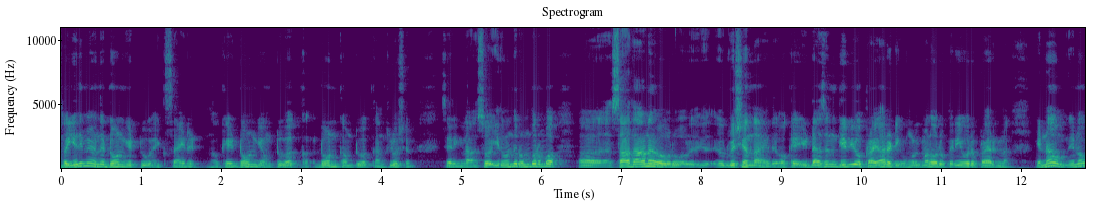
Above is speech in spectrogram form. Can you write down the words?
ஸோ எதுவுமே வந்து don't get too excited okay don't come to a don't come to a conclusion சரிங்களா? ஸோ இது வந்து ரொம்ப ரொம்ப சாதாரண ஒரு ஒரு ஒரு விஷயம் தான் இது okay it doesn't give you priority உங்களுக்கு மேலே ஒரு பெரிய ஒரு ப்ரையாரிட்டி தான் என்ன you know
